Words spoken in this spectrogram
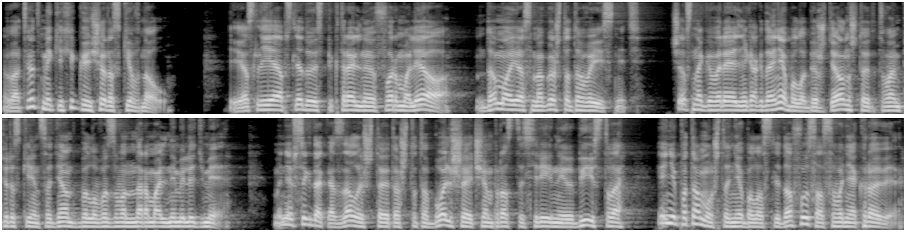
В ответ Микихика еще раз кивнул. «Если я обследую спектральную форму Лео, думаю, я смогу что-то выяснить. Честно говоря, я никогда не был убежден, что этот вампирский инцидент был вызван нормальными людьми. Мне всегда казалось, что это что-то большее, чем просто серийные убийства, и не потому, что не было следов высасывания крови.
